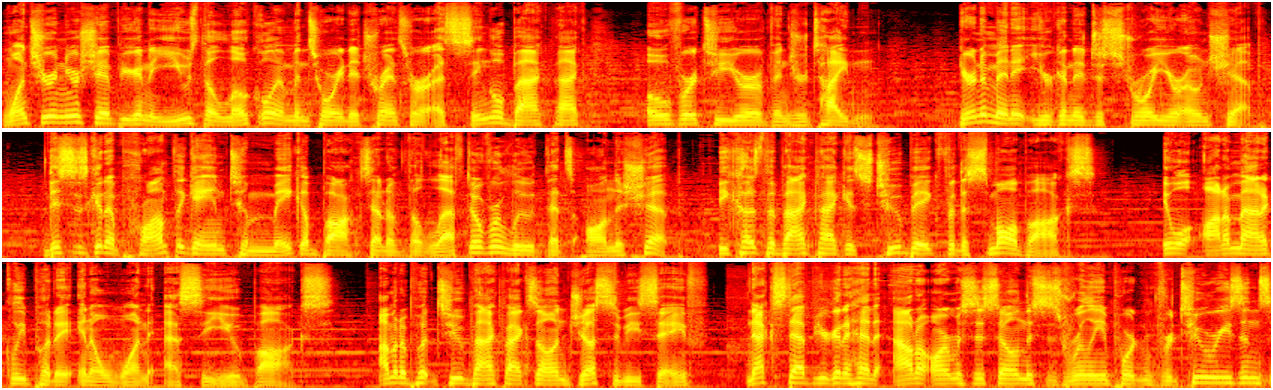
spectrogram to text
Once you're in your ship, you're going to use the local inventory to transfer a single backpack over to your Avenger Titan. Here in a minute, you're going to destroy your own ship. This is going to prompt the game to make a box out of the leftover loot that's on the ship. Because the backpack is too big for the small box, it will automatically put it in a 1 SCU box. I'm going to put two backpacks on just to be safe. Next step, you're going to head out of Armistice Zone. This is really important for two reasons.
